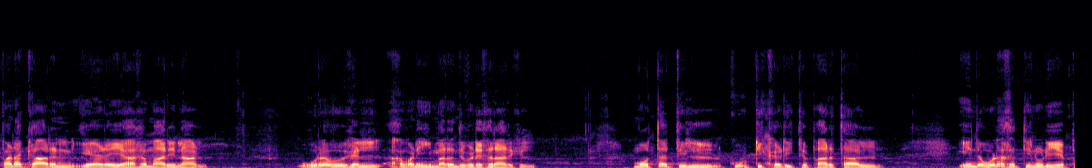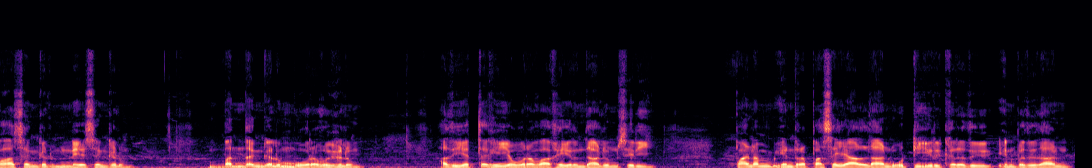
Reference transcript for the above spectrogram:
பணக்காரன் ஏழையாக மாறினால் உறவுகள் அவனை மறந்து விடுகிறார்கள். மொத்தத்தில் கூட்டி கடித்து பார்த்தால் இந்த உலகத்தினுடைய பாசங்களும் நேசங்களும் பந்தங்களும் உறவுகளும் அது எத்தகைய உறவாக இருந்தாலும் சரி பணம் என்ற பசையால் தான் ஒட்டி இருக்கிறது என்பதுதான்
